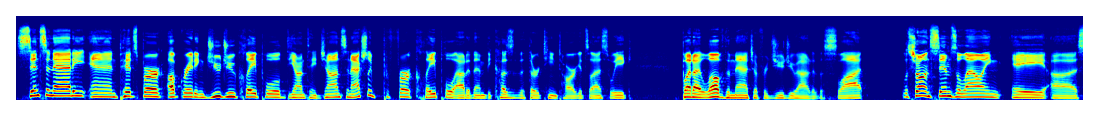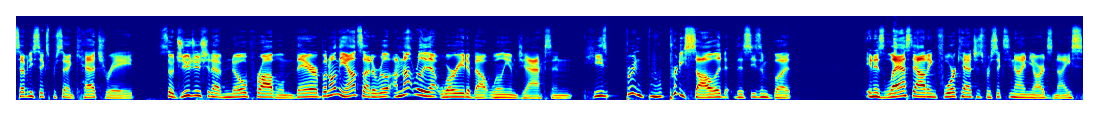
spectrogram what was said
Cincinnati and Pittsburgh upgrading Juju Claypool, Diontae Johnson. I actually prefer Claypool out of them because of the 13 targets last week, but I love the matchup for Juju out of the slot. LeShaun Sims allowing a uh, 76% catch rate so Juju should have no problem there. But on the outside, I really, I'm not really that worried about William Jackson. He's been pretty solid this season, but in his last outing, four catches for 69 yards, nice,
